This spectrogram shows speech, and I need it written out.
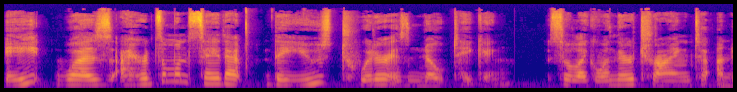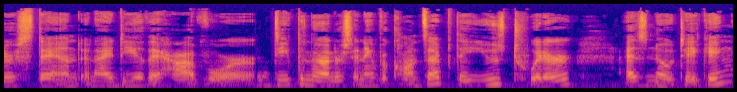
Eight was I heard someone say that they use Twitter as note taking. So, like when they're trying to understand an idea they have or deepen their understanding of a concept, they use Twitter as note taking.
